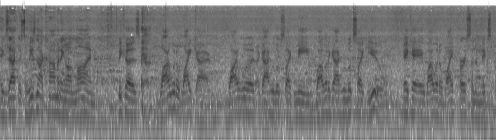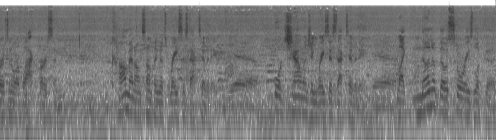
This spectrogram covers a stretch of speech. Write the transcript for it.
Exactly. So he's not commenting online because why would a white guy, why would a guy who looks like me, why would a guy who looks like you, aka why would a white person, a mixed person, or a black person comment on something that's racist activity Yeah, or challenging racist activity? yeah, Like none of those stories look good.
